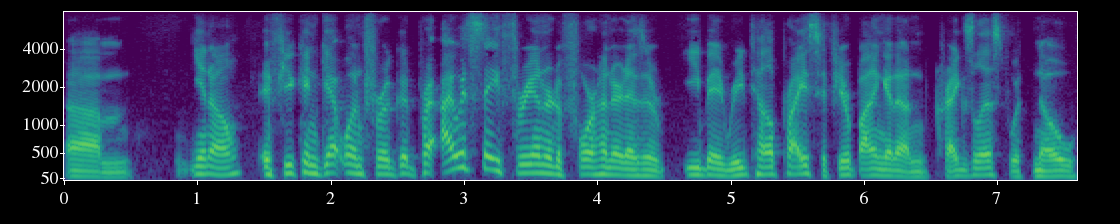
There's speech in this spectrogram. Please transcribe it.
um, you know, if you can get one for a good price, I would say 300 to 400 as a eBay retail price. If you're buying it on Craigslist with no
